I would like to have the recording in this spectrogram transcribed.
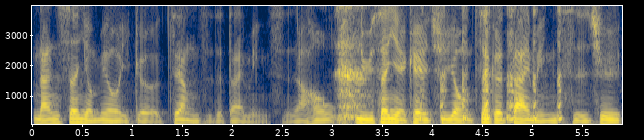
男生有没有一个这样子的代名词？然后女生也可以去用这个代名词去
